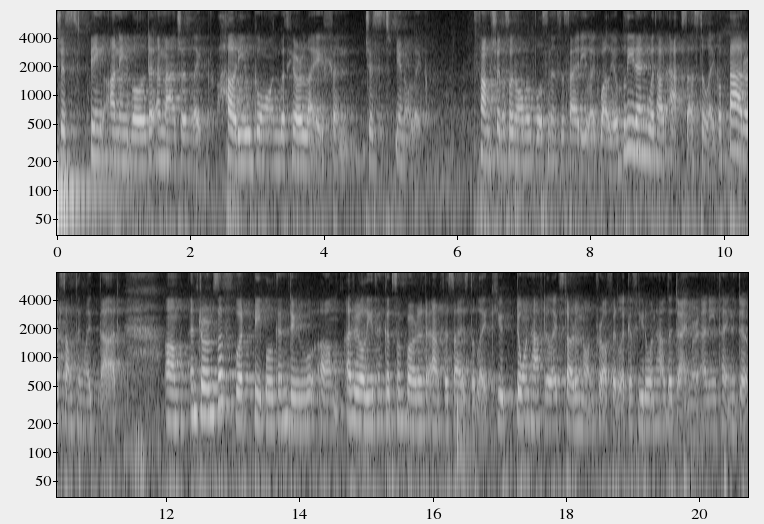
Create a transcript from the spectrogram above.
just being unable to imagine like how do you go on with your life and just, you know, like function as a normal person in society like while you're bleeding without access to like a pad or something like that. Um, in terms of what people can do, um, I really think it's important to emphasize that like you don't have to like start a nonprofit like if you don't have the time or anything to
